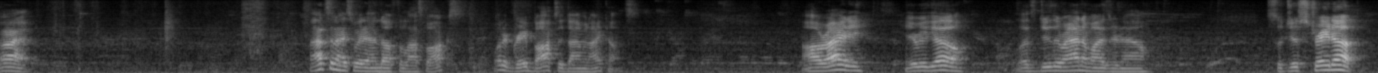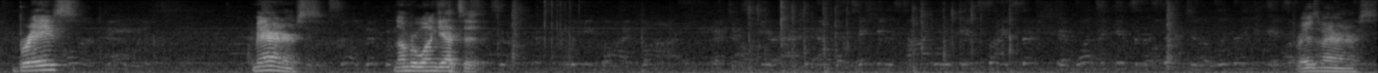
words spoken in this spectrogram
Alright. That's a nice way to end off the last box. What a great box of Diamond Icons. Alrighty. Here we go. Let's do the randomizer now. So just straight up. Braves. Mariners. Number one gets it. Braves Mariners.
